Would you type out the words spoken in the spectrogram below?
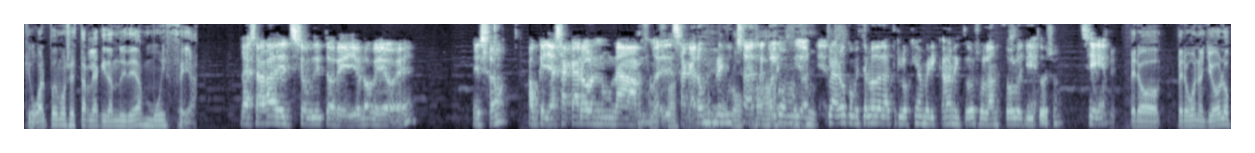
que igual podemos estarle aquí dando ideas muy feas. La saga de Ezio Auditore, yo lo veo, ¿eh? Eso. Aunque ya sacaron una. Sacaron hombre, muchas recolecciones. Claro, como hicieron lo de la trilogía americana y todo eso, Lanzology y Sí. todo eso. Sí. Sí, Pero, pero bueno, yo lo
